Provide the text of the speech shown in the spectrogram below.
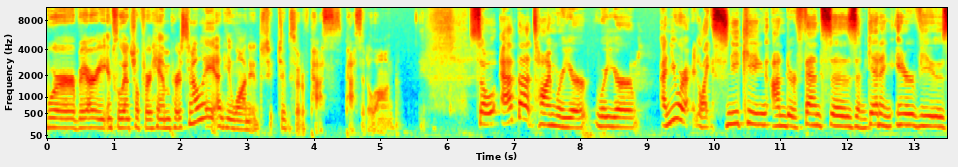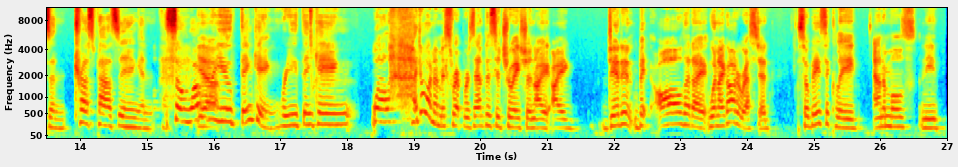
were very influential for him personally, and he wanted to, to sort of pass pass it along. Yeah. So at that time, where you're where you're and you were like sneaking under fences and getting interviews and trespassing and so what yeah. were you thinking? Were you thinking well i don't want to misrepresent the situation. I, I didn't all that i when i got arrested so basically animals need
